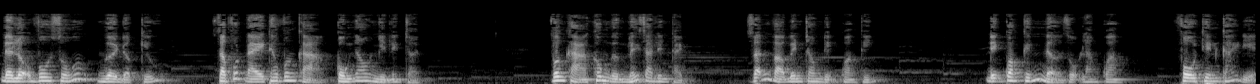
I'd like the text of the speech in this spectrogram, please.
Để lộ vô số người được cứu. Giờ phút này theo Vương Khả cùng nhau nhìn lên trời. Vương Khả không ngừng lấy ra linh thạch, Dẫn vào bên trong điện quang kính. Điện quang kính nở rộ lam quang, Phô thiên cái địa,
